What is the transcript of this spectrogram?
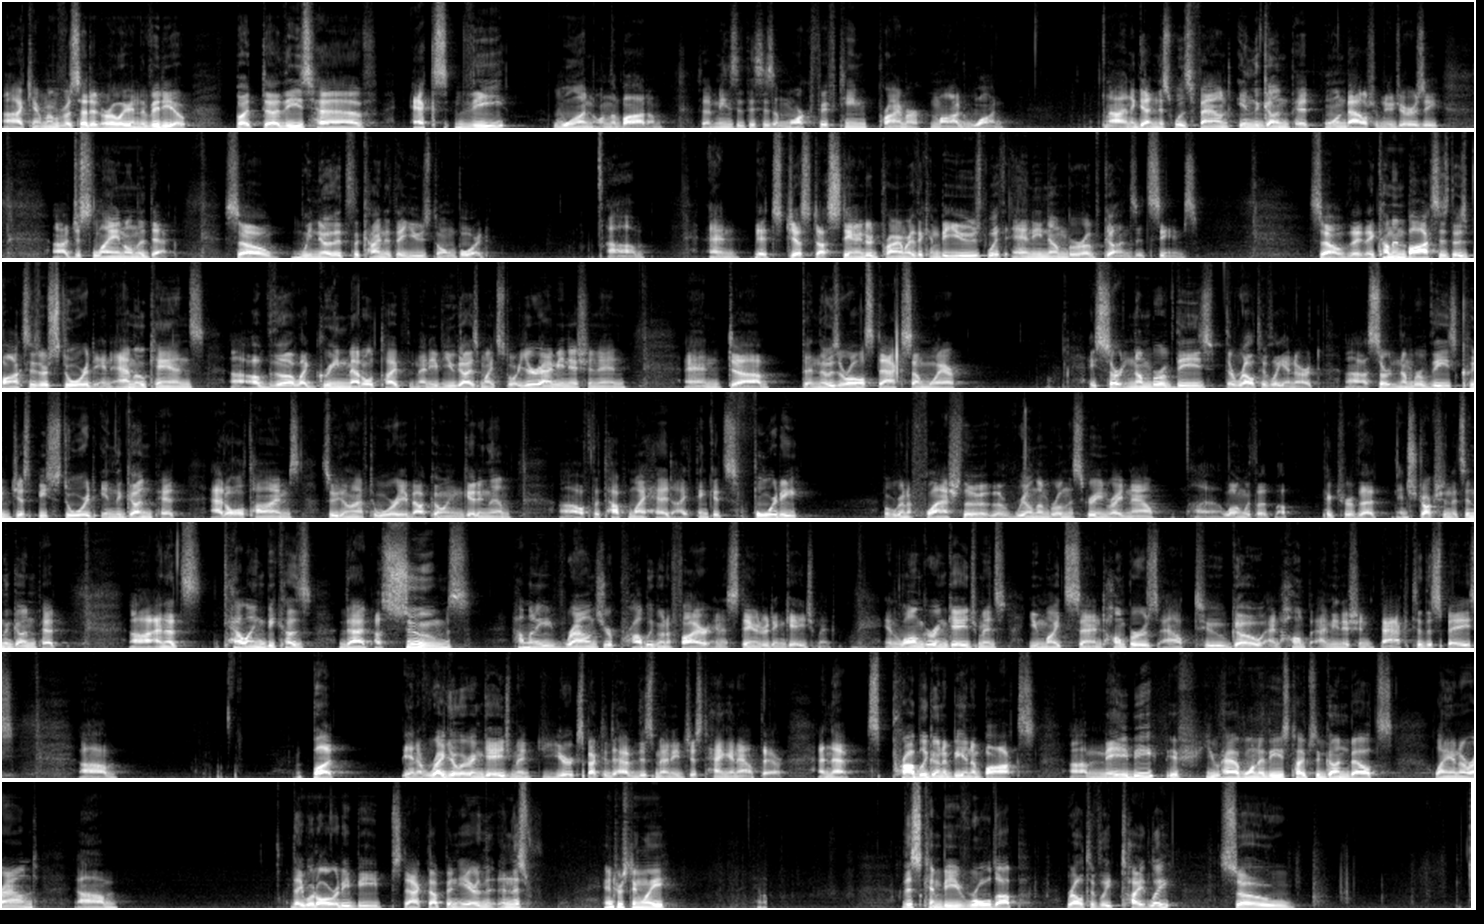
Uh, I can't remember if I said it earlier in the video, but uh, these have XV1 on the bottom. So that means that this is a Mark 15 primer Mod 1. Uh, and again, this was found in the gun pit on Battleship New Jersey, uh, just laying on the deck. So we know that's the kind that they used on board. Um, and it's just a standard primer that can be used with any number of guns, it seems. So they, they come in boxes. Those boxes are stored in ammo cans uh, of the like green metal type that many of you guys might store your ammunition in. And uh, then those are all stacked somewhere. A certain number of these, they're relatively inert. Uh, a certain number of these could just be stored in the gun pit at all times, so you don't have to worry about going and getting them. Uh, off the top of my head, I think it's 40, but we're gonna flash the, the real number on the screen right now, uh, along with a, a, picture of that instruction that's in the gun pit. Uh, and that's telling because that assumes how many rounds you're probably gonna fire in a standard engagement. In longer engagements, you might send humpers out to go and hump ammunition back to the space. Um, but in a regular engagement, you're expected to have this many just hanging out there. And that's probably going to be in a box. Um, maybe if you have one of these types of gun belts laying around, um, they would already be stacked up in here. And this, interestingly, this can be rolled up relatively tightly. So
